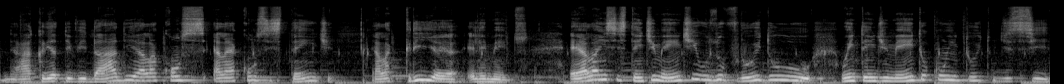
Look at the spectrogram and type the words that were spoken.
Né? A criatividade ela, ela é consistente, ela cria elementos. Ela insistentemente usufrui do o entendimento com o intuito de se,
